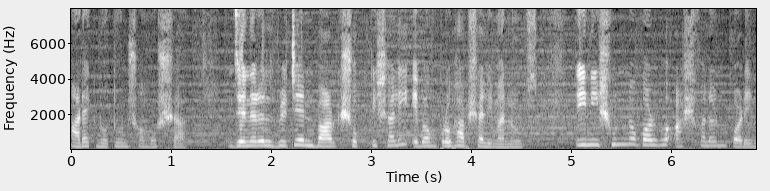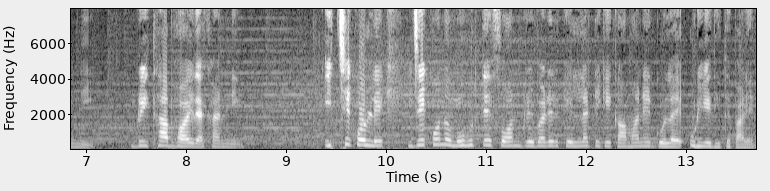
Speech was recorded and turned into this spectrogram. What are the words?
আরেক নতুন সমস্যা। জেনারেল রিটেনবার্গ শক্তিশালী এবং প্রভাবশালী মানুষ। তিনি শূন্যগর্ভ আস্ফালন করেননি। বৃথা ভয় দেখাননি। ইচ্ছে করলে যে কোনো মুহূর্তে ফন ব্রেবারের কেল্লাটিকে কামানের গোলায় উড়িয়ে দিতে পারেন।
